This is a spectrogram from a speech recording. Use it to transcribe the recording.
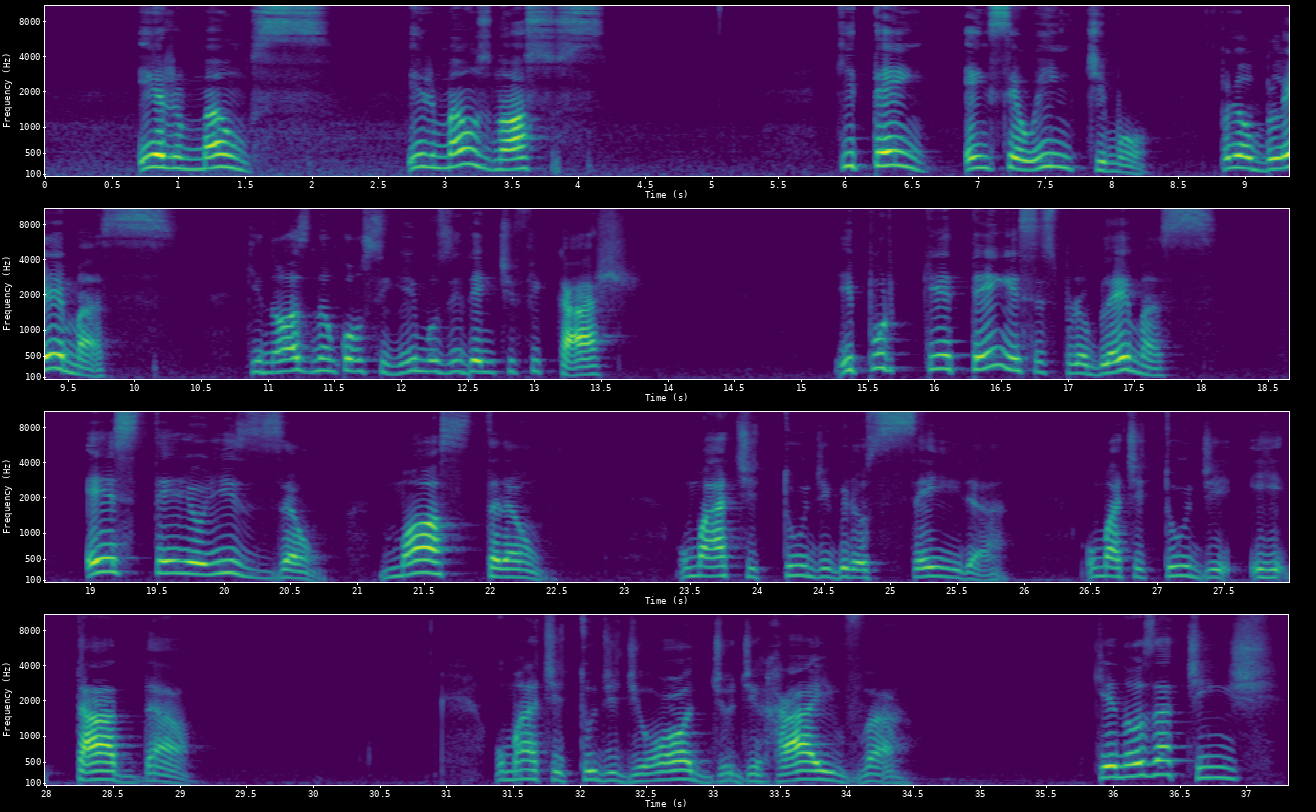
irmãos, irmãos nossos, que têm em seu íntimo problemas que nós não conseguimos identificar. E porque têm esses problemas, exteriorizam, mostram uma atitude grosseira, uma atitude irritada, uma atitude de ódio, de raiva, que nos atinge.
